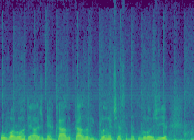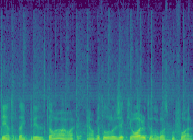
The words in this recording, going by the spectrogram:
o valor dela de mercado caso ela implante essa metodologia dentro da empresa. Então é uma, é uma metodologia que olha o teu negócio por fora.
